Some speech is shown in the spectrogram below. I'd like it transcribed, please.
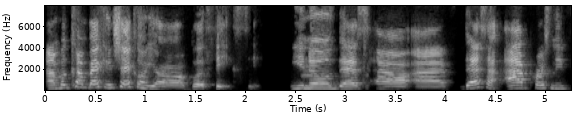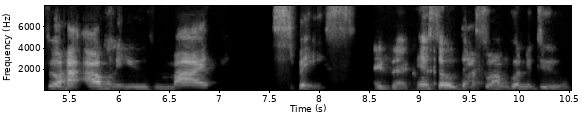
I'm gonna come back and check on y'all, but fix it you know that's how i that's how i personally feel how i want to use my space. Exactly. And so that's what i'm going to do.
